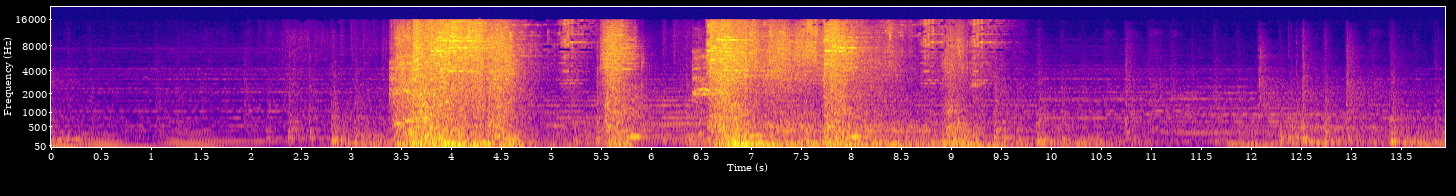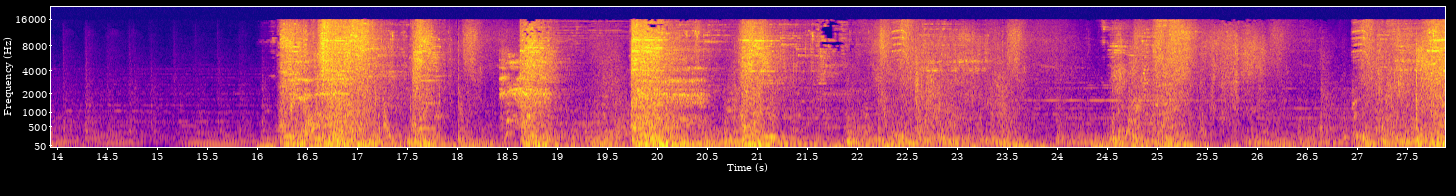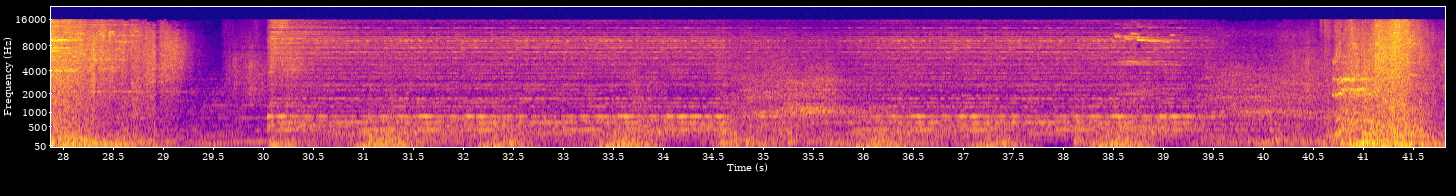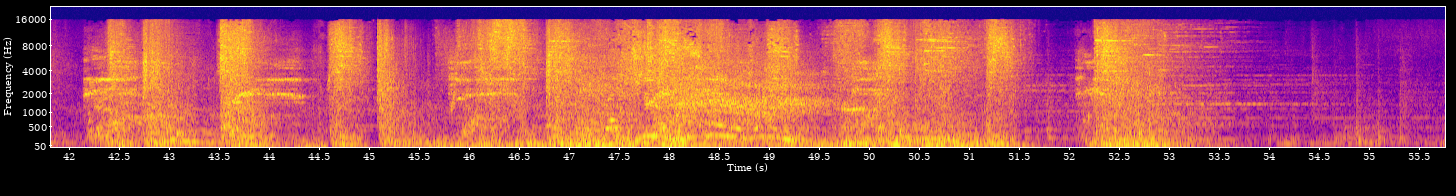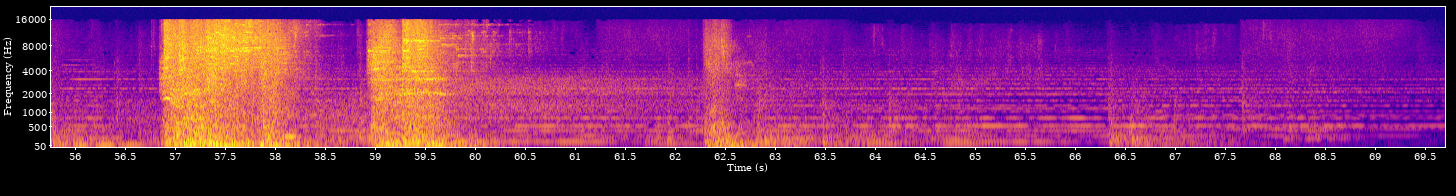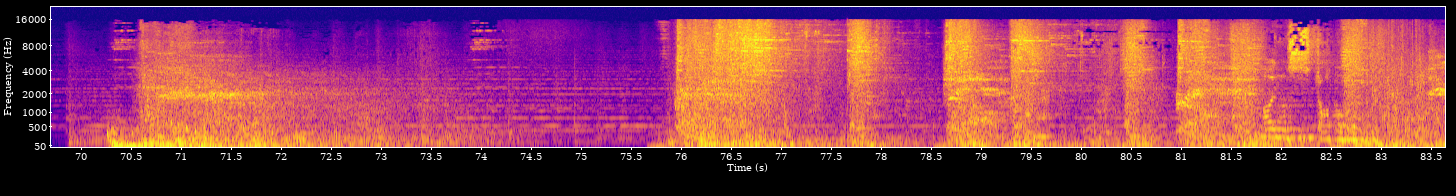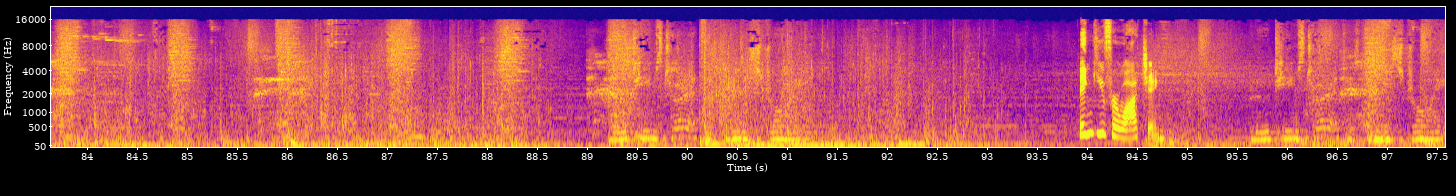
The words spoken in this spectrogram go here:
Unstoppable. Blue Team's turret has been destroyed. Thank you for watching. Blue Team's turret has been destroyed.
